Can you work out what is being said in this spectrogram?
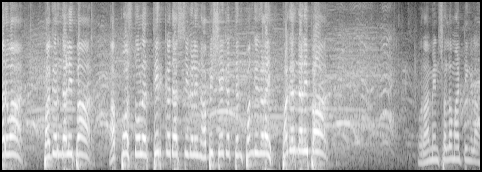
தருவார் பகிர்ந்தளிப்பார். அப்போஸ்தோலர் தீர்க்கதர்சிகளின் அபிஷேகத்தின் பங்குகளை பகிர்ந்தளிப்பார். ஒரு ஆமீன் சொல்ல மாட்டீங்களா?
